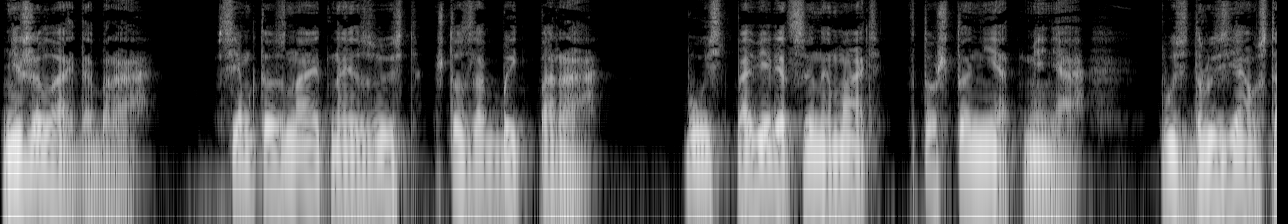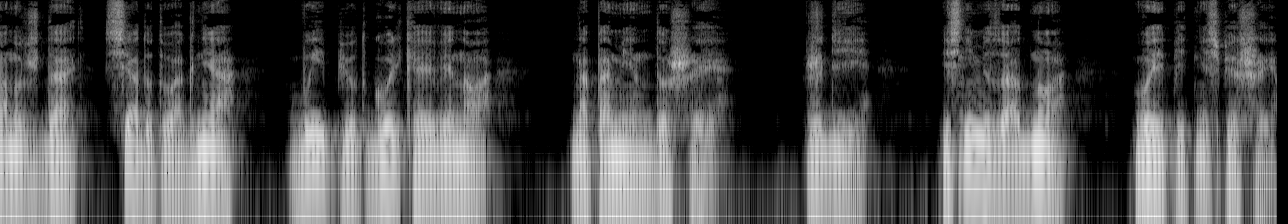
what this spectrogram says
«Не желай добра. Всем, кто знает наизусть, что забыть пора. Пусть поверят сын и мать в то, что нет меня. Пусть друзья устанут ждать, сядут у огня, выпьют горькое вино, напомин души. Жди, и с ними заодно — Выпить не спеши.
